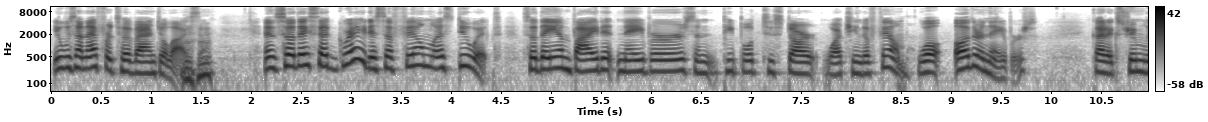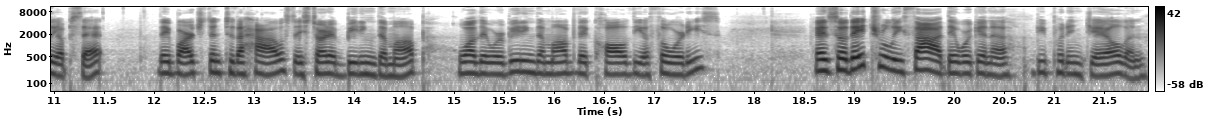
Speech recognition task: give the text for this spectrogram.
It was an effort to evangelize mm-hmm. them. And so they said, Great, it's a film, let's do it. So they invited neighbors and people to start watching the film. Well, other neighbors got extremely upset. They barged into the house, they started beating them up. While they were beating them up, they called the authorities. And so they truly thought they were going to be put in jail and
